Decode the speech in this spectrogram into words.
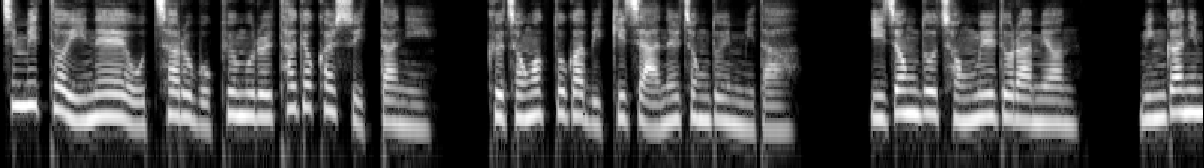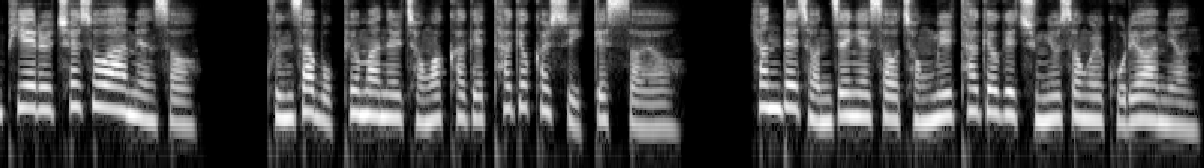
10m 이내의 오차로 목표물을 타격할 수 있다니 그 정확도가 믿기지 않을 정도입니다. 이 정도 정밀도라면 민간인 피해를 최소화하면서 군사 목표만을 정확하게 타격할 수 있겠어요. 현대 전쟁에서 정밀 타격의 중요성을 고려하면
